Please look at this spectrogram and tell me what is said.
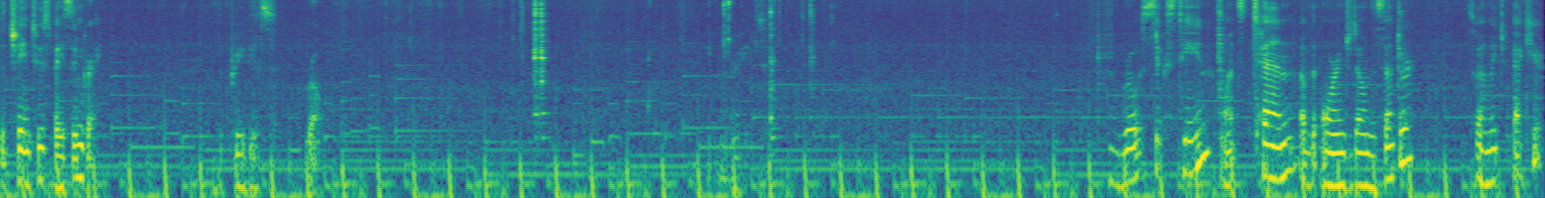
the chain two space in gray previous row. Row 16 wants 10 of the orange down the center, so I'll meet you back here.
